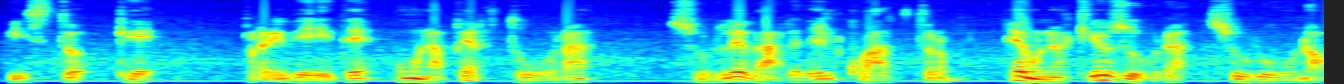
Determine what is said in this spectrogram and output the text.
visto che prevede un'apertura sul levare del 4 e una chiusura sull'1.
